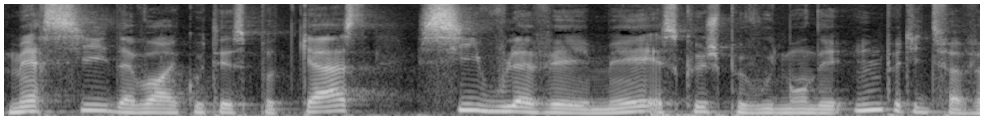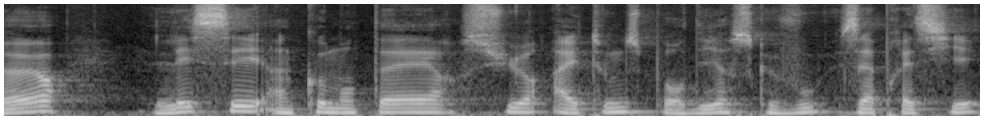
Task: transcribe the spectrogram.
Merci d'avoir écouté ce podcast. Si vous l'avez aimé, est-ce que je peux vous demander une petite faveur? Laissez un commentaire sur iTunes pour dire ce que vous appréciez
